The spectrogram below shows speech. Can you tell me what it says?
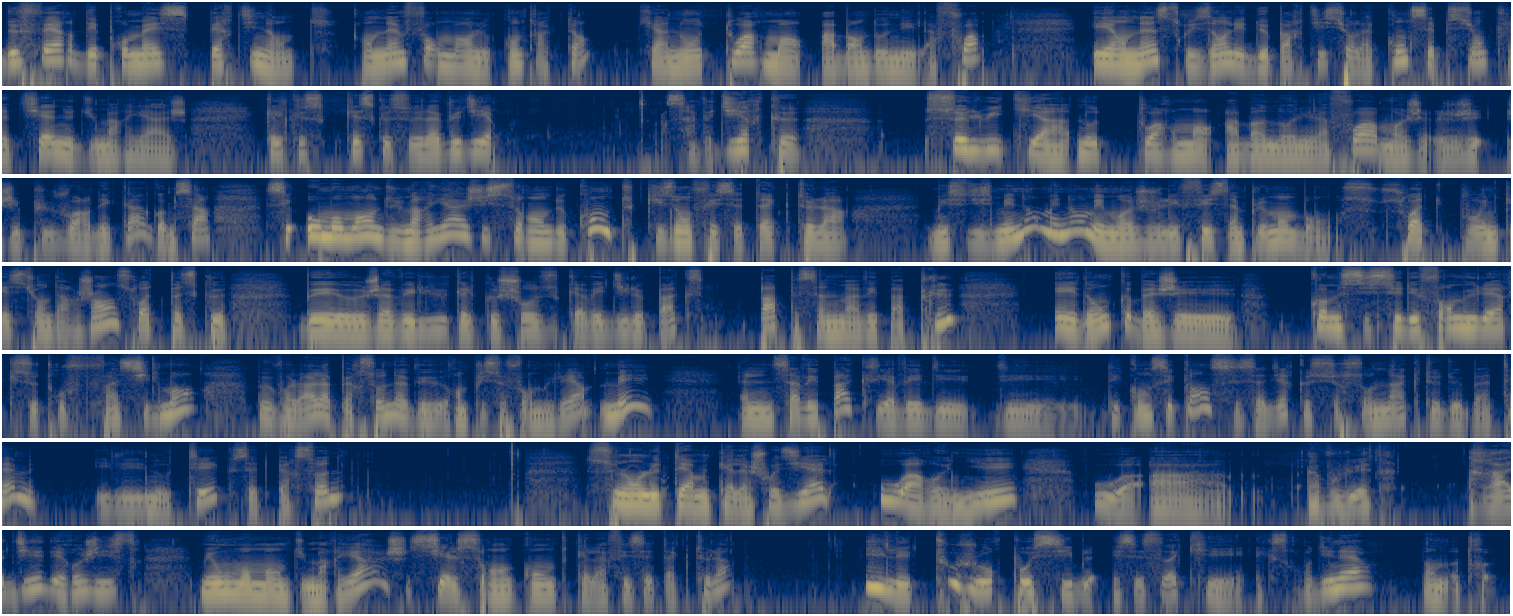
de faire des promesses pertinentes en informant le contractant qui a notoirement abandonné la foi et en instruisant les deux parties sur la conception chrétienne du mariage. Qu'est-ce que cela veut dire? Ça veut dire que celui qui a notoirement abandonné la foi, moi j'ai pu voir des cas comme ça, c'est au moment du mariage, ils se rendent compte qu'ils ont fait cet acte-là. Mais ils se disent, mais non, mais non, mais moi je l'ai fait simplement, bon, soit pour une question d'argent, soit parce que ben, euh, j'avais lu quelque chose qu'avait dit le pape, ça ne m'avait pas plu. Et donc, ben, j'ai, comme c'est des formulaires qui se trouvent facilement, ben voilà, la personne avait rempli ce formulaire, mais elle ne savait pas qu'il y avait des, des, conséquences, c'est-à-dire que sur son acte de baptême, il est noté que cette personne, selon le terme qu'elle a choisi elle, ou a renié, ou a, a, voulu être radiée des registres. Mais au moment du mariage, si elle se rend compte qu'elle a fait cet acte-là, il est toujours possible, et c'est ça qui est extraordinaire dans notre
